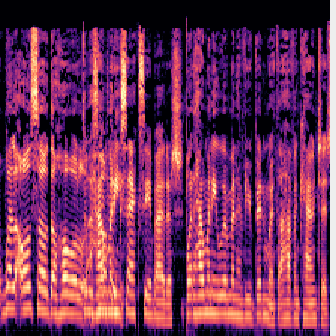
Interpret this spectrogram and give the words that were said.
well, also the whole. There was how nothing many. sexy about it. But how many women have you been with? I haven't counted.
